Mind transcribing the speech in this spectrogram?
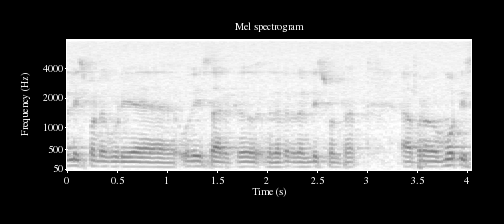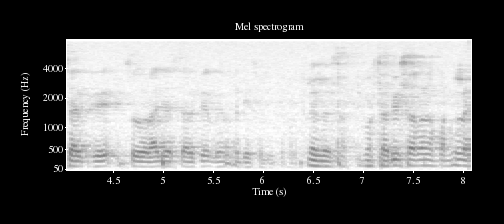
ரிலீஸ் பண்ணக்கூடிய உதய் சாருக்கு நிறைய பேர் நன்றி சொல்கிறேன் அப்புறம் மூர்த்தி சாருக்கு ஸோ ராஜா சாருக்கு நன்றி சொல்லிக்கிறேன். இல்லை இல்லை சத்தியமாக சர்வீஸாக நான் பண்ணல.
